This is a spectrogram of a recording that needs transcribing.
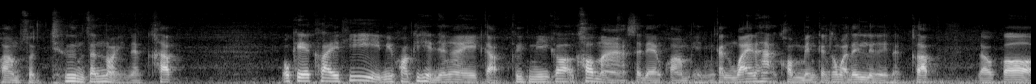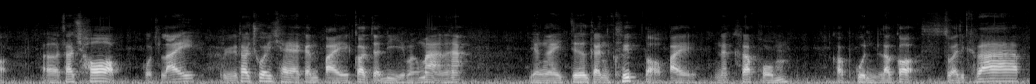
ความสดชื่นสักหน่อยนะครับ โอเค ใครที่มีความคิดเห็นยังไงกับคลิปนี้ก็เข้ามาแสดงความเห็นกันไว้นะฮะ คอมเมนต์กันเข้ามาได้เลยนะครับ แล้วก็ถ้าชอบกดไลค์หรือถ้าช่วยแชร์กันไปก็จะดีมากๆนะฮะ ยังไงเจอกันคลิปต่อไปนะครับผม ขอบคุณแล้วก็สวัสดีครับ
